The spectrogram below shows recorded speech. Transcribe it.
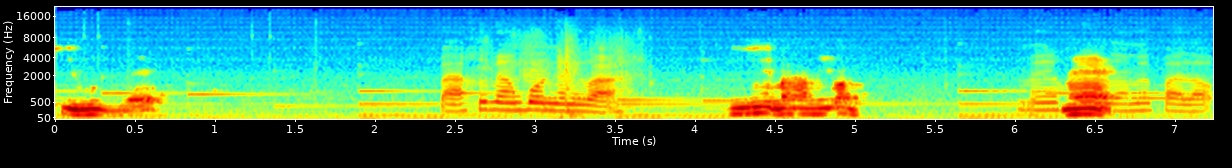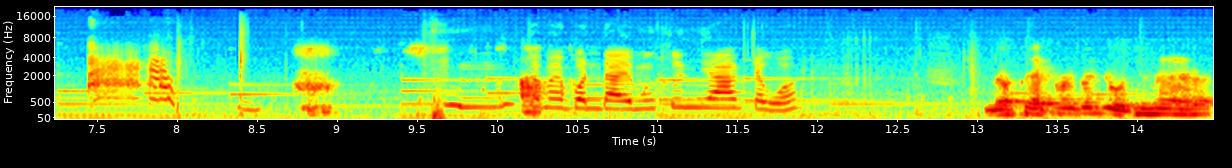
หิวอีกแล้วไปขึ้นมาข้างบนกันดีกว่า นี่มาทางนี้ก่อน ไม่แม่ ขึ้นแล้วไม่ไปแล้ว ทำไมบนไดมึงขึ้นยากจังวะ เนื้อเพชรมันก็อยู่ที่แม่ด้วย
